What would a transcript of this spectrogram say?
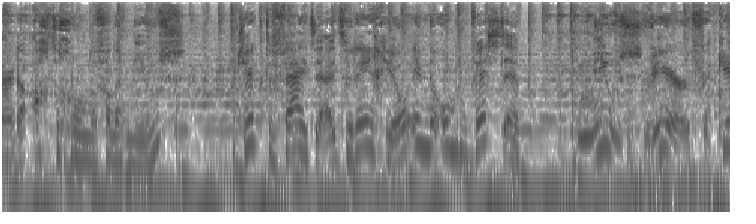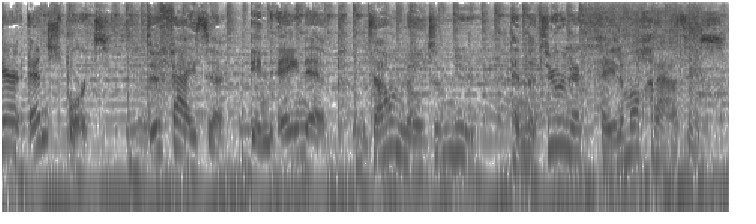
naar de achtergronden van het nieuws? Check de feiten uit de regio in de Omroep West-app. Nieuws, weer, verkeer en sport. De feiten in één app. Download hem nu. En natuurlijk helemaal gratis.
